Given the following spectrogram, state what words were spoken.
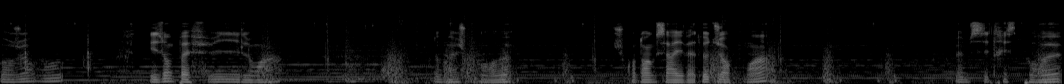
bonjour vous. Ils ont pas fui loin. Dommage pour eux. Je suis content que ça arrive à d'autres gens que moi. Même si c'est triste pour eux.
